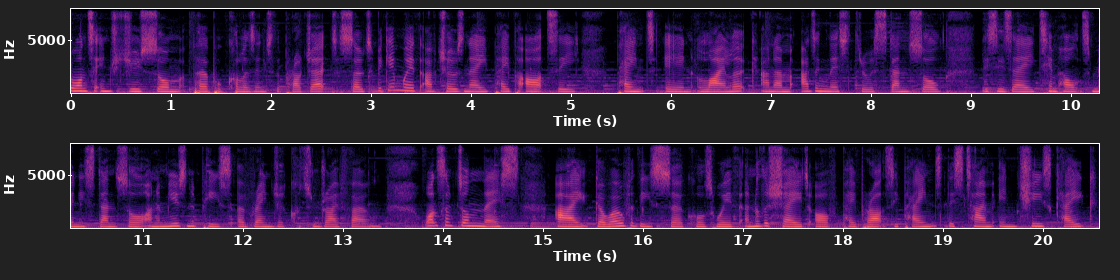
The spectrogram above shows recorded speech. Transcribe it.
I want to introduce some purple colours into the project. So to begin with I've chosen a Paper Artsy paint in lilac and I'm adding this through a stencil. This is a Tim Holtz mini stencil and I'm using a piece of Ranger cut and dry foam. Once I've done this I go over these circles with another shade of Paper Artsy paint, this time in Cheesecake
